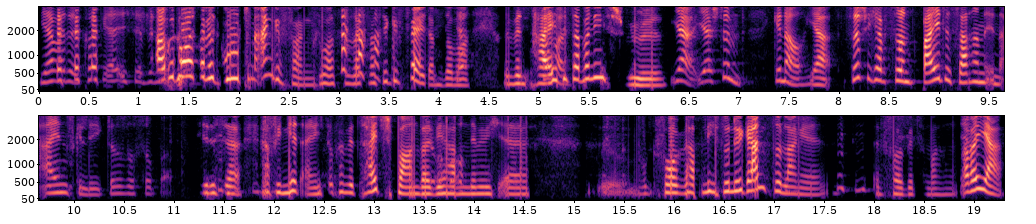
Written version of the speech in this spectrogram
Ja, warte, guck, ja, ich bin Aber du hast damit Gutem angefangen. Du hast gesagt, was dir gefällt am Sommer. Ja, Und wenn es heiß ist, aber nicht schwül. Ja, ja, stimmt. Genau, ja. Sisch, ich habe schon beide Sachen in eins gelegt. Das ist doch super. Ja, das ist ja raffiniert eigentlich. So können wir Zeit sparen, weil wir haben nämlich äh, äh, vorgehabt, nicht so eine ganz so lange äh, Folge zu machen. Aber ja,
